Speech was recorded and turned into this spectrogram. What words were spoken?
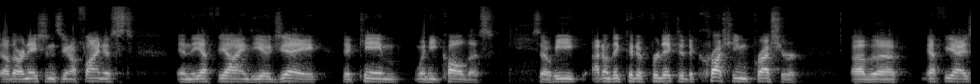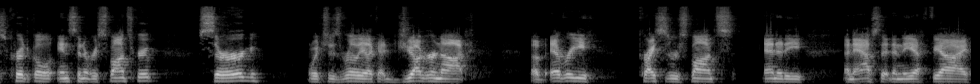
of our nation's you know finest in the FBI and DOJ that came when he called us. So he, I don't think, could have predicted the crushing pressure of uh, the FBI's Critical Incident Response Group, CIRG, which is really like a juggernaut of every crisis response entity and asset in the FBI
